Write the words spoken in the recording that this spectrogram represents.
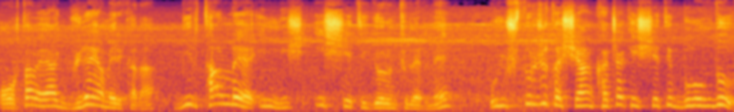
Orta veya Güney Amerika'da bir tarlaya inmiş iş yeti görüntülerini uyuşturucu taşıyan kaçak iş yeti bulundu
